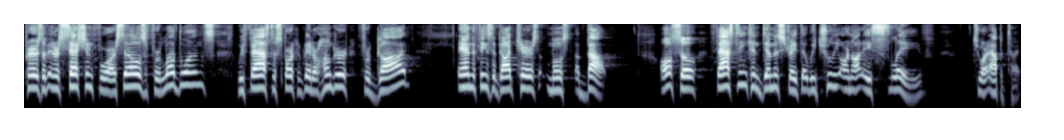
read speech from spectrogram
prayers of intercession for ourselves, or for loved ones. We fast to spark a greater hunger for God and the things that God cares most about. Also, fasting can demonstrate that we truly are not a slave to our appetite,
